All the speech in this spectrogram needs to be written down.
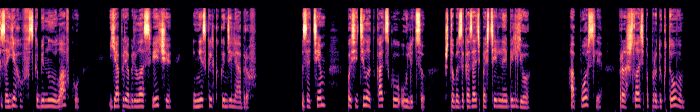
Заехав в скобяную лавку, я приобрела свечи и несколько канделябров. Затем посетила Ткацкую улицу, чтобы заказать постельное белье, а после прошлась по продуктовым,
